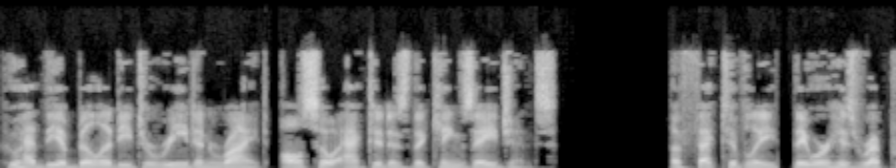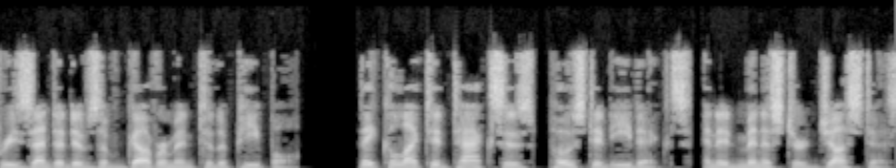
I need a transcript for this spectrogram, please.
who had the ability to read and write, also acted as the king's agents. Effectively, they were his representatives of government to the people. They collected taxes, posted edicts, and administered justice.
